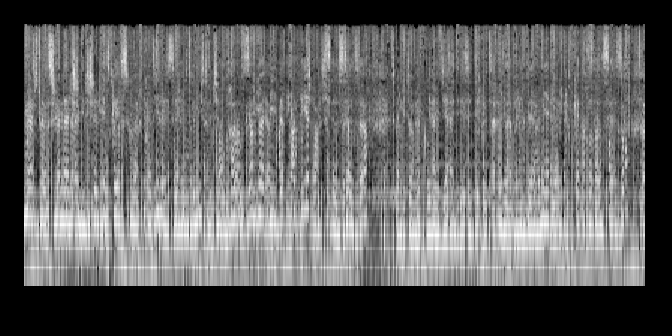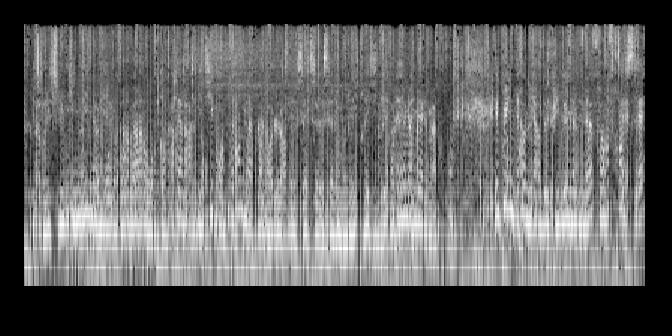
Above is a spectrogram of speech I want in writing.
L'hommage national à Michel Bouquet ce mercredi, la cérémonie se tiendra aux Invalides à Paris à partir de 16h. L'acteur et comédien est décédé le 13 avril dernier à l'âge de 96 ans. Fabrice Lucchini, Muriel Robin ou encore Pierre Arditi vont prendre la parole lors de cette cérémonie présidée par Emmanuel Macron. Et puis une première depuis 2009, un Français,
